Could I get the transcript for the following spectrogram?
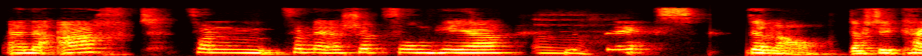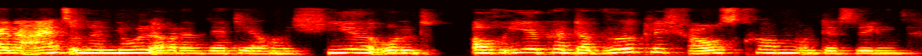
eine Acht von, von der Erschöpfung her, mhm. sechs. Genau, da steht keine Eins und eine Null, aber dann werdet ihr auch nicht hier. Und auch ihr könnt da wirklich rauskommen und deswegen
